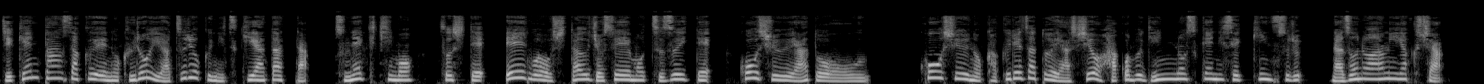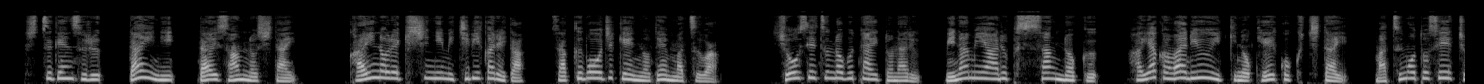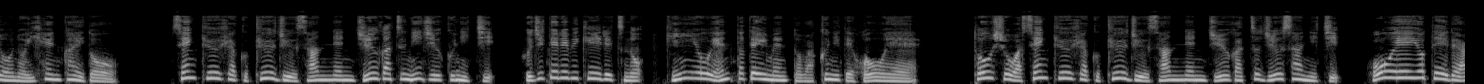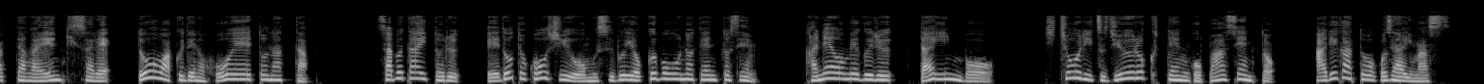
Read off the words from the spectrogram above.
事件探索への黒い圧力に突き当たった常吉も、そして英語を慕う女性も続いて甲州へ後を追う。甲州の隠れ里へ足を運ぶ銀之助に接近する謎の暗躍者。出現する第2、第3の死体。海の歴史に導かれた作望事件の顛末は、小説の舞台となる南アルプス山麓、早川流域の渓谷地帯、松本清張の異変街道。1993年10月29日、フジテレビ系列の金曜エンタテイメント枠にて放映。当初は1993年10月13日、放映予定であったが延期され、同枠での放映となった。サブタイトル、江戸と甲州を結ぶ欲望のテント線。金をめぐる大陰謀。視聴率16.5%。ありがとうございます。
